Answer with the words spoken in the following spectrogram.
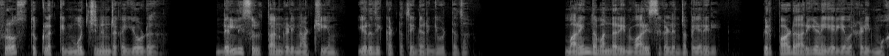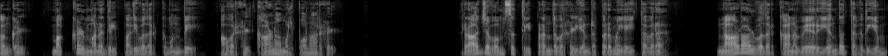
ஃப்ரோஸ் துக்ளக்கின் மூச்சு நின்ற கையோடு டெல்லி சுல்தான்களின் ஆட்சியும் இறுதிக் கட்டத்தை நெருங்கிவிட்டது. மறைந்த மன்னரின் வாரிசுகள் என்ற பெயரில் பிற்பாடு அரியணை ஏறியவர்களின் முகங்கள் மக்கள் மனதில் பதிவதற்கு முன்பே அவர்கள் காணாமல் போனார்கள். ராஜவம்சத்தில் பிறந்தவர்கள் என்ற பெருமையைத் தவிர நாடாள்வதற்கான வேறு எந்த தகுதியும்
